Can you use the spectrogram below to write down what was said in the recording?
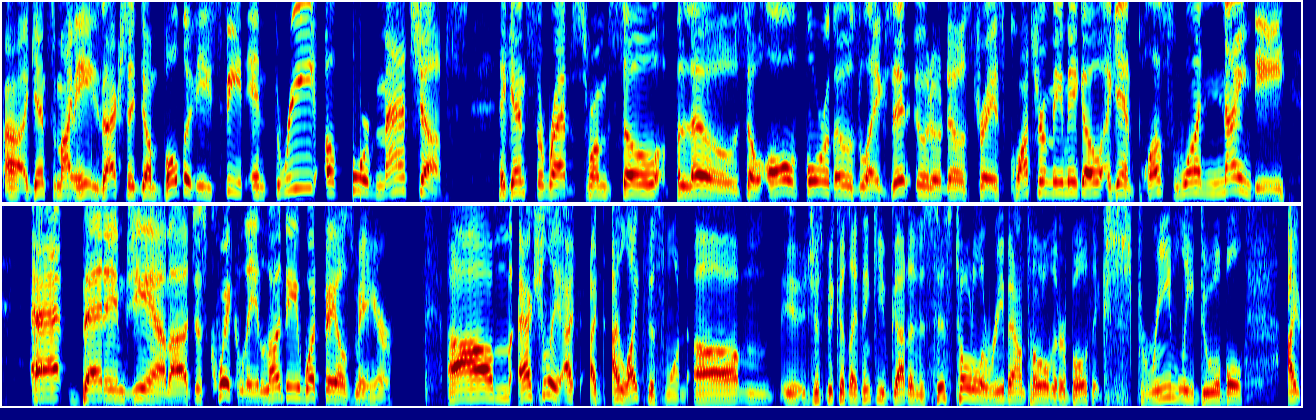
uh, against Miami. He's actually done both of these feat in three of four matchups against the reps from So Flow. So all four of those legs it uno dos tres cuatro mimigo again plus 190 at BetMGM. Uh, just quickly, Lundy, what fails me here? Um, actually, I, I, I like this one. Um, just because I think you've got an assist total, a rebound total that are both extremely doable. I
